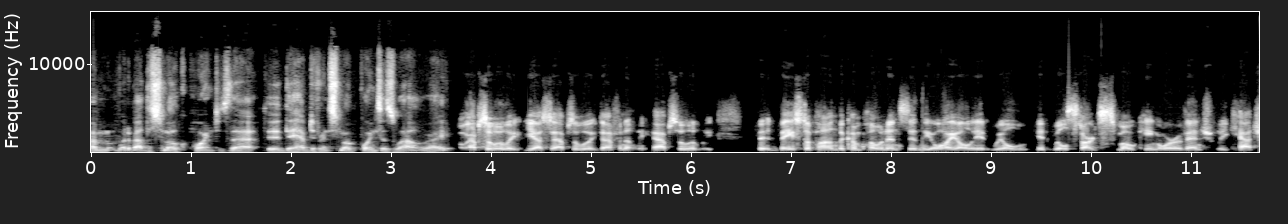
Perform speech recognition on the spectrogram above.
Um, what about the smoke point? Is that they have different smoke points as well, right? Oh, absolutely. Yes, absolutely, definitely, absolutely based upon the components in the oil, it will it will start smoking or eventually catch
